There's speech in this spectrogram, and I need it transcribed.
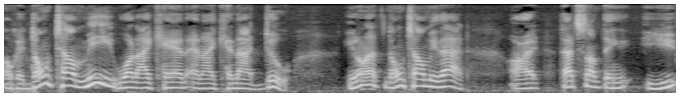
Okay, don't tell me what I can and I cannot do. You don't have, don't tell me that. All right? That's something you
